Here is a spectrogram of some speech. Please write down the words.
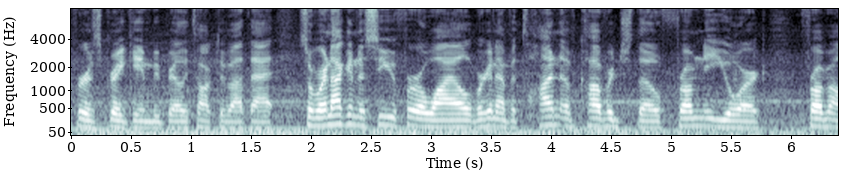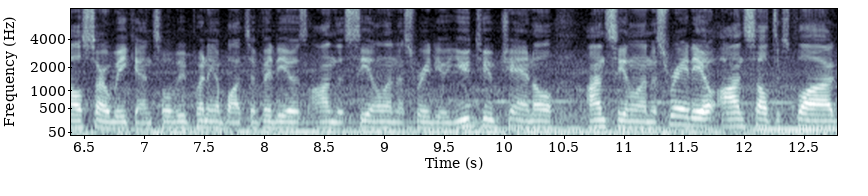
for his great game. We barely talked about that. So we're not going to see you for a while. We're going to have a ton of coverage, though, from New York from All Star Weekend. So we'll be putting up lots of videos on the CLNS Radio YouTube channel, on CLNS Radio, on Celtics blog,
